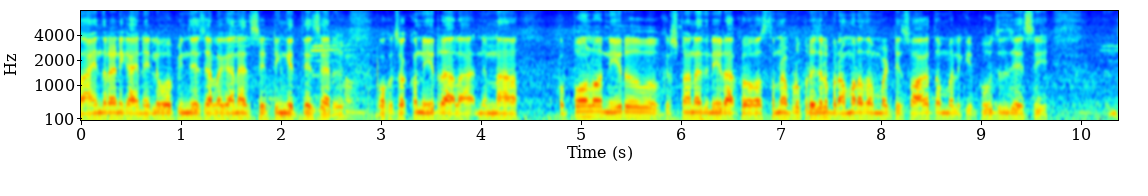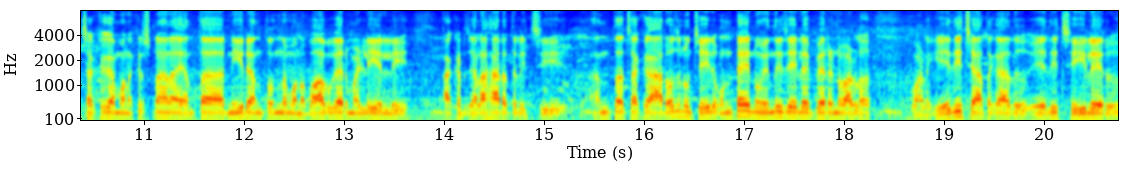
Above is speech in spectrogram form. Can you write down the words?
సాయంత్రానికి ఆయన వెళ్ళి ఓపెన్ చేసి వెళ్ళగానే అది సెట్టింగ్ ఎత్తేసారు ఒక చొక్క నీరు రాలా. నిన్న కుప్పంలో నీరు కృష్ణానది నీరు అక్కడ వస్తున్నప్పుడు ప్రజలు బ్రహ్మరథం బట్టి స్వాగతం పలికి పూజలు చేసి చక్కగా మన కృష్ణా ఎంత నీరు ఎంత ఉందో మన బాబు గారు మళ్ళీ వెళ్ళి అక్కడ జలహారతలు ఇచ్చి అంత చక్కగా ఆ రోజు నువ్వు చేయ ఉంటే నువ్వు ఎందుకు చేయలేకపోయారండి వాళ్ళు? వాళ్ళకి ఏది చేత కాదు ఏది చేయలేరు.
